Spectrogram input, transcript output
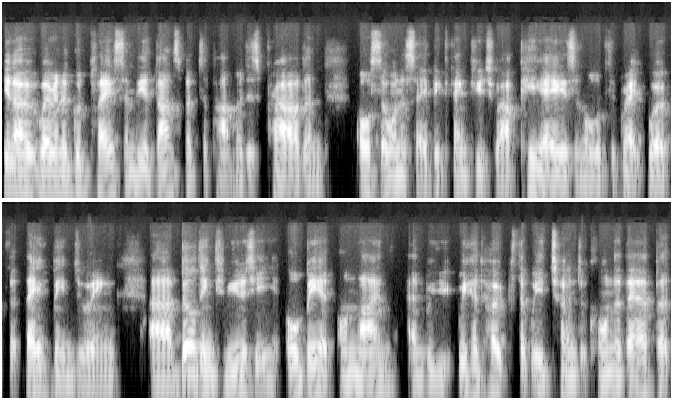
you know, we're in a good place and the advancement department is proud. And also want to say a big thank you to our PAs and all of the great work that they've been doing, uh, building community, albeit online. And we, we had hoped that we'd turned a corner there, but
